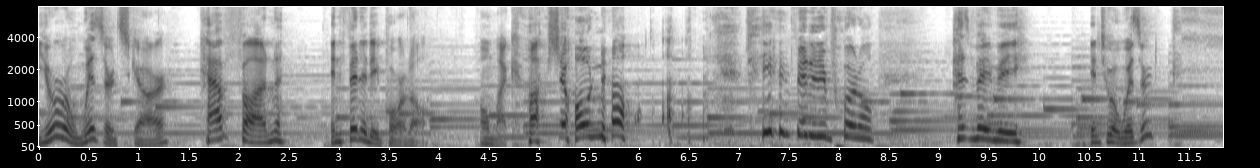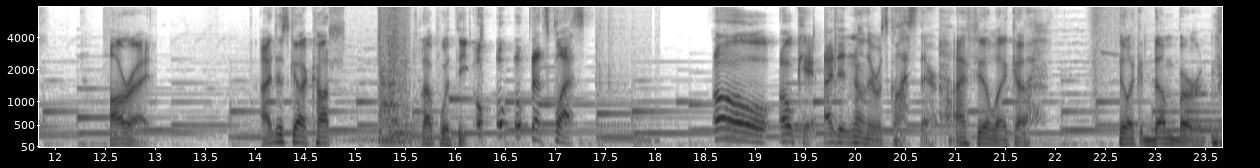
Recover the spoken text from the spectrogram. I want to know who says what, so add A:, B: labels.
A: You're a wizard, Scar. Have fun. Infinity Portal. Oh my gosh. Oh no. the Infinity Portal has made me into a wizard? All right. I just got caught up with the. Oh, oh, oh, that's glass. Oh, okay. I didn't know there was glass there. I feel like a feel like a dumb bird.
